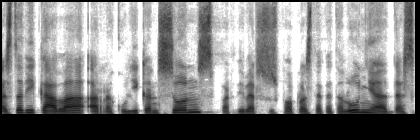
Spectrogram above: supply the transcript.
es dedicava a recollir cançons per diversos pobles de Catalunya, després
